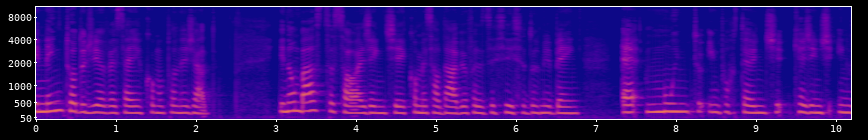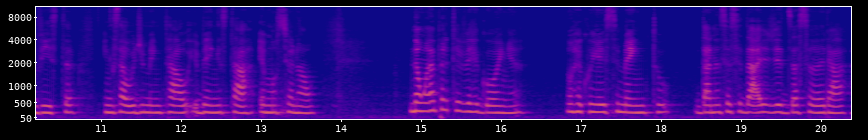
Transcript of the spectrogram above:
e nem todo dia vai sair como planejado. E não basta só a gente comer saudável, fazer exercício, dormir bem. É muito importante que a gente invista em saúde mental e bem-estar emocional. Não é para ter vergonha no reconhecimento da necessidade de desacelerar,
